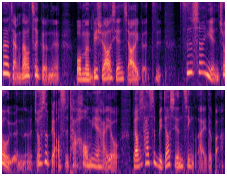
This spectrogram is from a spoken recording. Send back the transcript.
那讲到这个呢，我们必须要先教一个字。资深研究员呢，就是表示他后面还有，表示他是比较先进来的吧？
